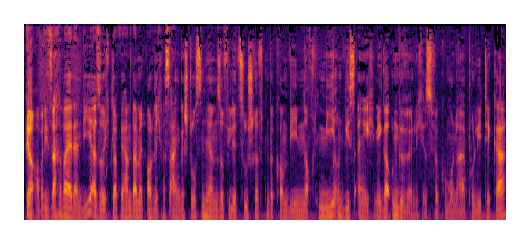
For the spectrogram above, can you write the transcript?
Genau, aber die Sache war ja dann die, also ich glaube, wir haben damit ordentlich was angestoßen. Wir haben so viele Zuschriften bekommen wie noch nie und wie es eigentlich mega ungewöhnlich ist für Kommunalpolitiker.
